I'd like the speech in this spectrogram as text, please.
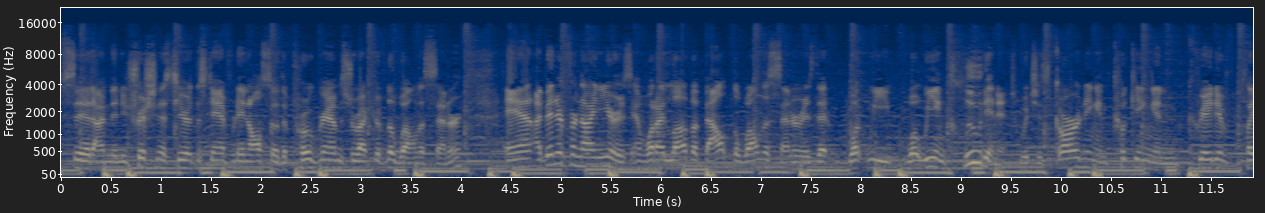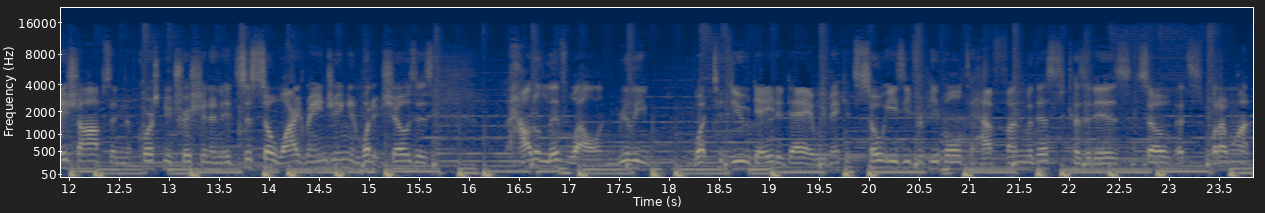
I'm Sid. I'm the nutritionist here at the Stanford and also the programs director of the Wellness Center. And I've been here for nine years. And what I love about the Wellness Center is that what we what we include in it, which is gardening and cooking and creative play shops and of course nutrition, and it's just so wide ranging. And what it shows is how to live well and really what to do day to day. We make it so easy for people to have fun with this because it is. So that's what I want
